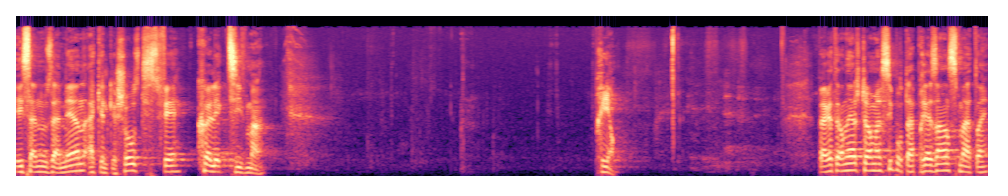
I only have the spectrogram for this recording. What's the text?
Et ça nous amène à quelque chose qui se fait collectivement. Prions. Père éternel, je te remercie pour ta présence ce matin.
